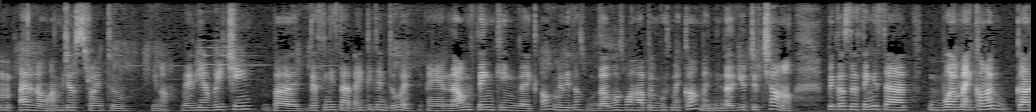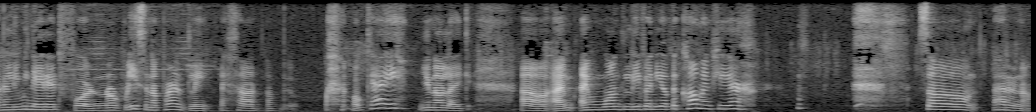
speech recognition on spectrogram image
mm, I don't know. I'm just trying to, you know, maybe I'm reaching, but the thing is that I didn't do it, and now I'm thinking like, oh, maybe that's that was what happened with my comment in that YouTube channel, because the thing is that when my comment got eliminated for no reason, apparently, I thought, okay, you know, like. Uh, I'm, I won't leave any other comment here so I don't know.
